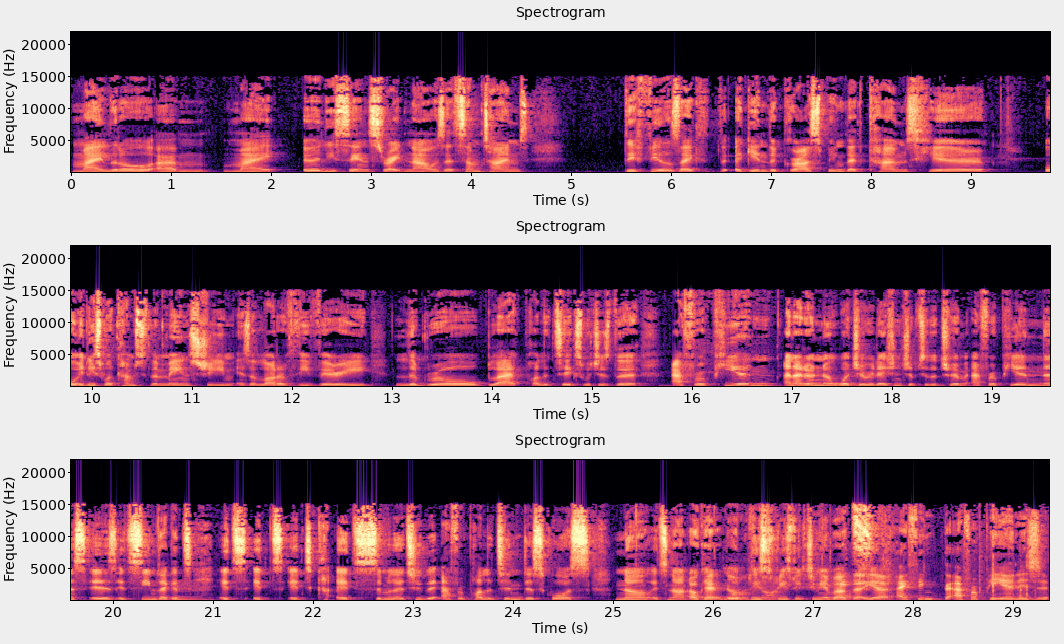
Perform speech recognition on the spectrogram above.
my little um, my early sense right now is that sometimes there feels like again the grasping that comes here or at least what comes to the mainstream is a lot of the very liberal black politics which is the afropean and i don't know what your relationship to the term afropeanness is. It seems like it's it's it's it's it's similar to the afropolitan discourse. No it's not. Okay No, well, please please speak to me about that yeah. I think the Afropean is,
